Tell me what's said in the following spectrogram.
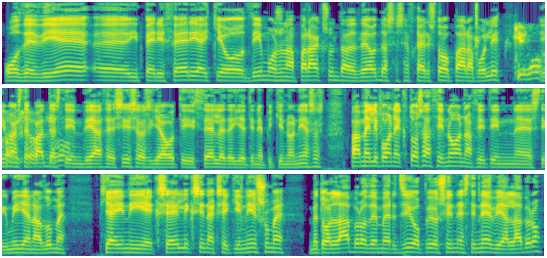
ο ΔΕΔΙΕ, ε, η Περιφέρεια και ο Δήμος να πράξουν τα δέοντα. Σας ευχαριστώ πάρα πολύ. Είμαστε πάντα στην διάθεσή σας για ό,τι θέλετε για την επικοινωνία σας. Πάμε λοιπόν εκτός Αθηνών αυτή τη ε, στιγμή για να δούμε ποια είναι η εξέλιξη. Να ξεκινήσουμε με τον Λάμπρο Δεμερτζή, ο οποίος είναι στην Εύβοια. Λάμπρο.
